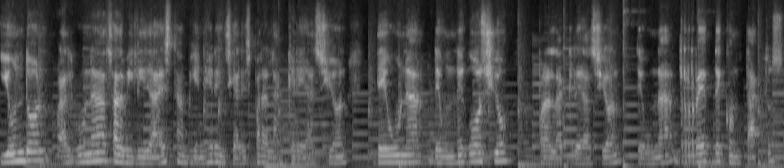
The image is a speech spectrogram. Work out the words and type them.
y un don, algunas habilidades también gerenciales para la creación de, una, de un negocio, para la creación de una red de contactos.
